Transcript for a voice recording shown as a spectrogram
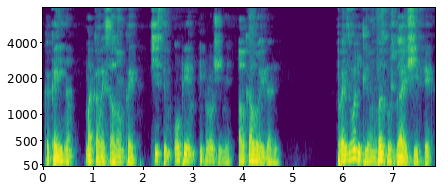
кокаином, маковой соломкой, чистым опием и прочими алкалоидами. Производит ли он возбуждающий эффект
